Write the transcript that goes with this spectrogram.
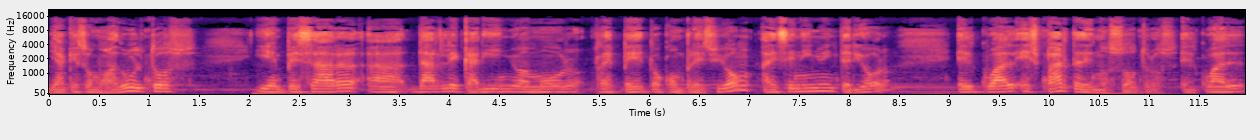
ya que somos adultos, y empezar a darle cariño, amor, respeto, comprensión a ese niño interior, el cual es parte de nosotros, el cual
